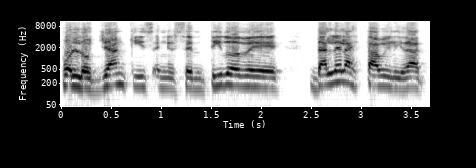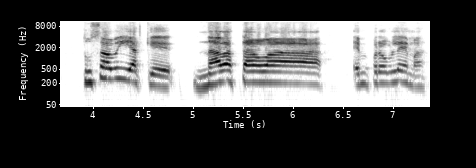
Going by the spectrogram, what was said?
por los Yankees en el sentido de darle la estabilidad. Tú sabías que nada estaba en problemas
